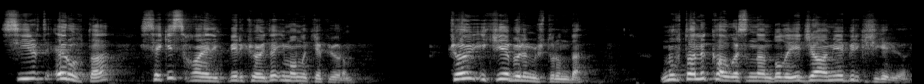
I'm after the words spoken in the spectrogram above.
Siirt Eruh'ta sekiz hanelik bir köyde imamlık yapıyorum. Köy ikiye bölünmüş durumda. Muhtarlık kavgasından dolayı camiye bir kişi geliyor.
